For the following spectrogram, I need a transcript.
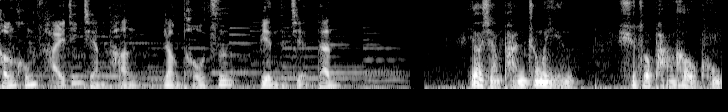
程红财经讲堂，让投资变得简单。要想盘中赢，需做盘后功。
